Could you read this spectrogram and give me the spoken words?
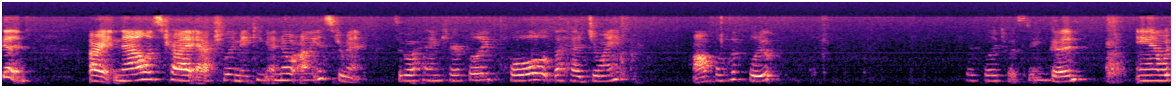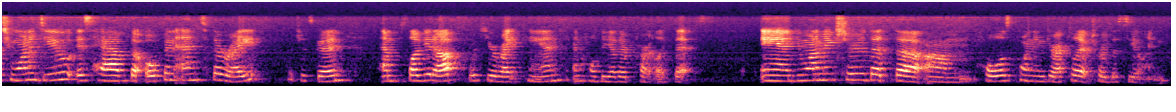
Good. All right, now let's try actually making a note on the instrument. So go ahead and carefully pull the head joint off of the flute. Carefully twisting, good. And what you want to do is have the open end to the right, which is good, and plug it up with your right hand and hold the other part like this. And you want to make sure that the um, hole is pointing directly up toward the ceiling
